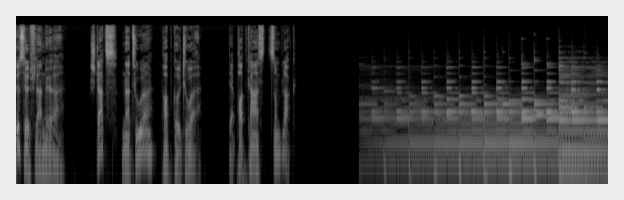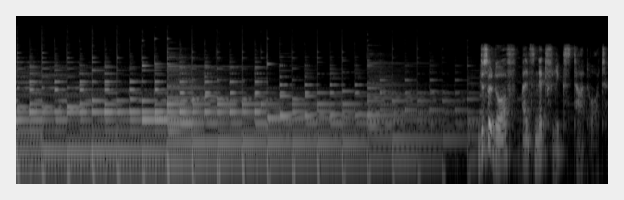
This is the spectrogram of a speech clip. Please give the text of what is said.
Düsselflaneur. Stadt, Natur, Popkultur. Der Podcast zum Blog. Düsseldorf als Netflix-Tatort.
